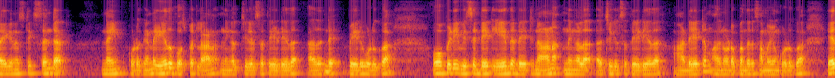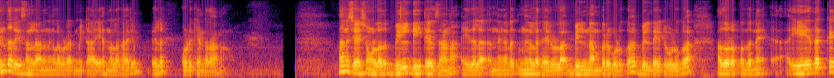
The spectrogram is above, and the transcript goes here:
ഡയഗ്നോസ്റ്റിക് സെന്റർ നെയിം കൊടുക്കേണ്ട ഏത് ഹോസ്പിറ്റലാണ് നിങ്ങൾ ചികിത്സ തേടിയത് അതിന്റെ പേര് കൊടുക്കുക. O P D visit date ഏത് ഡേറ്റിനാണ് നിങ്ങൾ ചികിത്സ തേടിയത്? ആ ഡേറ്റും അതിനോടൊപ്പം തന്നെ സമയവും കൊടുക്കുക. എന്ത് റീസണിലാണ് നിങ്ങൾ ഇവിടെ അഡ്മിറ്റ് ആയി എന്നുള്ള കാര്യം ഇതിൽ കൊടുക്കേണ്ടതാണ്. അതിനുശേഷമുള്ളത് ബിൽ ഡീറ്റെയിൽസ് ആണ്. ഇതിൽ നിങ്ങളുടെ നിങ്ങളുടെ കയ്യിലുള്ള ബിൽ നമ്പർ കൊടുക്കുക ബിൽ ഡേറ്റ് കൊടുക്കുക. അതോടൊപ്പം തന്നെ ഏതൊക്കെ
